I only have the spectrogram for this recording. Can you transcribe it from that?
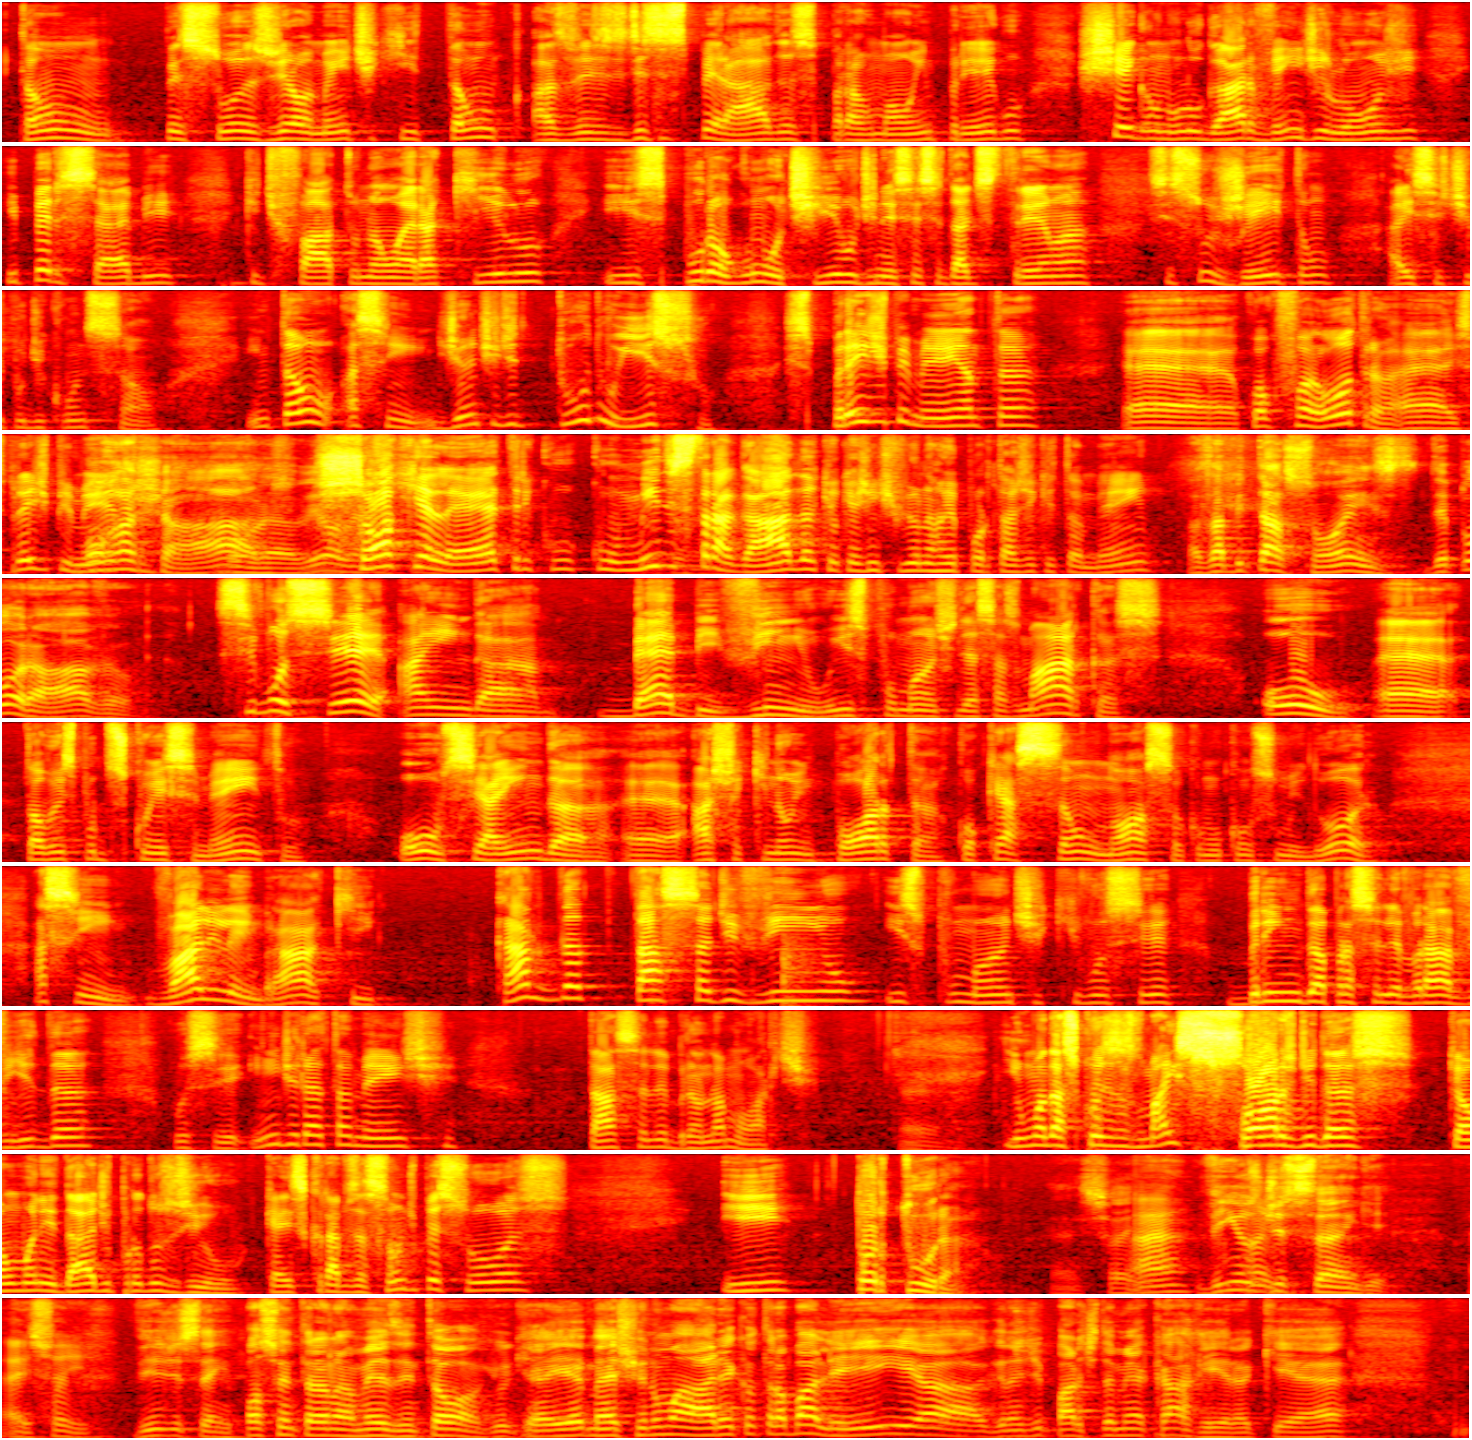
Então, pessoas geralmente que estão, às vezes, desesperadas para arrumar um emprego, chegam no lugar, vêm de longe e percebe que de fato não era aquilo e, por algum motivo de necessidade extrema, se sujeitam a esse tipo de condição. Então, assim, diante de tudo isso, spray de pimenta, é, qual que for a outra? É, spray de pimenta. Borrachada, choque elétrico, comida estragada, que é o que a gente viu na reportagem aqui também. As habitações, deplorável. Se você ainda bebe vinho e espumante dessas marcas, ou é, talvez por desconhecimento, ou se ainda é, acha que não importa qualquer ação nossa como consumidor, assim, vale lembrar que cada taça de vinho e espumante que você brinda para celebrar a vida, você indiretamente está celebrando a morte. É. E uma das coisas mais sórdidas que a humanidade produziu, que é a escravização de pessoas e tortura. É isso aí. É? Vinhos é de sangue. É isso aí. Vinhos de sangue. Posso entrar na mesa então? Porque aí mexe numa área que eu trabalhei a grande parte da minha carreira, que é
